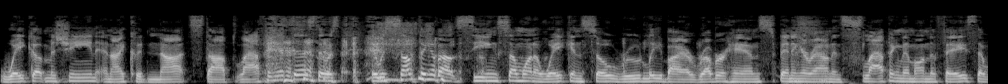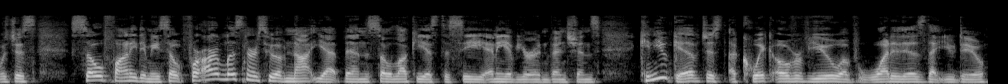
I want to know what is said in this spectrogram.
wake up machine, and I could not stop laughing at this. There was there was something about seeing someone awakened so rudely by a rubber hand spinning around and slapping them on the face that was just so funny to me. So, for our listeners who have not yet been so lucky as to see any of your inventions, can you give just a quick overview of what it is that you do?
